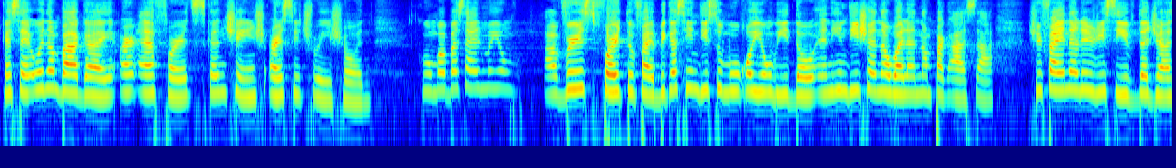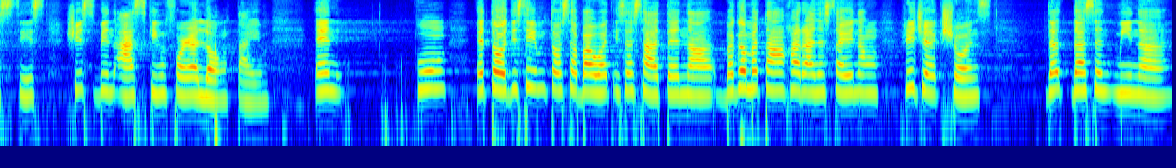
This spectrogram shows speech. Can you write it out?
kasi unang bagay, our efforts can change our situation. Kung babasahin mo yung uh, verse 4 to 5, because hindi sumuko yung widow and hindi siya nawalan ng pag-asa, she finally received the justice she's been asking for a long time. And kung ito, the same to sa bawat isa sa atin na bagamat nakakaranas tayo ng rejections, that doesn't mean na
